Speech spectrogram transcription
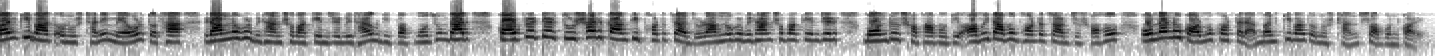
মন কি বাত অনুষ্ঠানে মেয়র তথা রামনগর বিধানসভা কেন্দ্রের বিধায়ক দীপক মজুমদার, কর্পোরেটর তুষার কান্তি ভট্টাচার্য, রামনগর বিধানসভা কেন্দ্রের মণ্ডল সভাপতি অমিতাভ ভট্টাচার্য সহ অন্যান্য কর্মকর্তারা মন কি বাত অনুষ্ঠান শ্রবণ করেন।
